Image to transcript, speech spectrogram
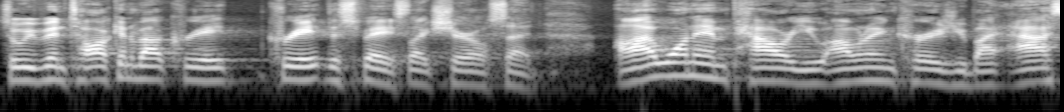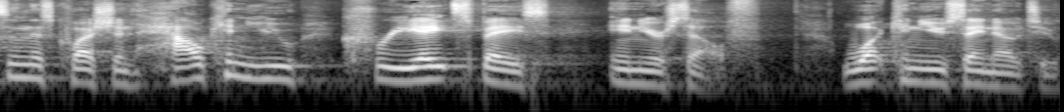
So we've been talking about create, create the space, like Cheryl said. I want to empower you, I want to encourage you by asking this question how can you create space in yourself? What can you say no to?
